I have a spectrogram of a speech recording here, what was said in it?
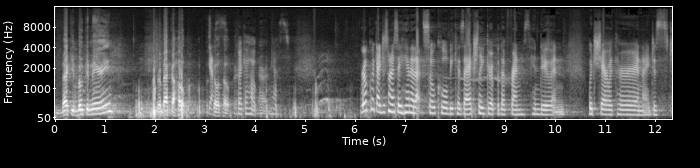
Becky Bucaneri, Rebecca Hope. Let's yes. go with Hope. Rebecca Hope, right. yes. Real quick, I just want to say, Hannah, that's so cool because I actually grew up with a friend who's Hindu and would share with her, and I just,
